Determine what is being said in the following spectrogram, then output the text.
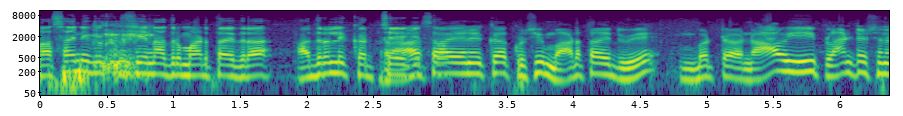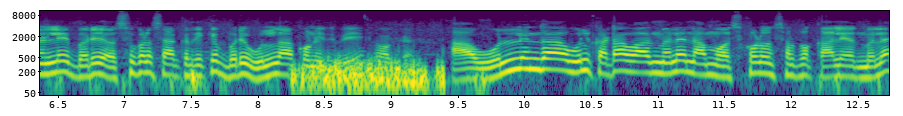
ರಾಸಾಯನಿಕ ಕೃಷಿ ಏನಾದರೂ ಮಾಡ್ತಾ ಇದ್ರಾ? ಅದರಲ್ಲಿ ಖರ್ಚು ರಾಸಾಯನಿಕ ಕೃಷಿ ಮಾಡ್ತಾ ಇದ್ವಿ ಬಟ್ ನಾವು ಈ ಪ್ಲಾಂಟೇಶನಲ್ಲಿ ಬರೀ ಹಸುಗಳು ಸಾಕೋದಕ್ಕೆ ಬರೀ ಹುಲ್ಲು ಹಾಕೊಂಡಿದ್ವಿ. ಓಕೆ. ಆ ಹುಲ್ಲಿಂದ ಹುಲ್ಲು ಕಟಾವ್ ಆದಮೇಲೆ ನಮ್ಮ ಹಸುಗಳು ಒಂದು ಸ್ವಲ್ಪ ಖಾಲಿ ಆದಮೇಲೆ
